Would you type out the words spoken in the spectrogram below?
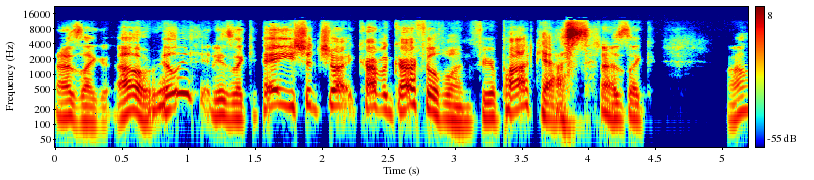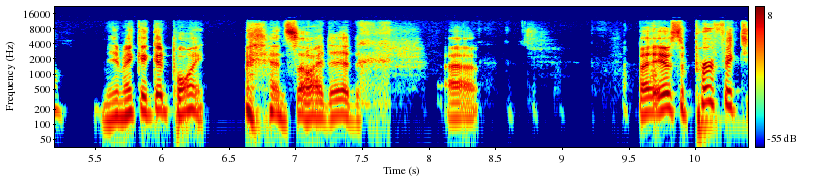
I was like, "Oh, really?" And he's like, "Hey, you should try carve a Garfield one for your podcast." And I was like, "Well, you make a good point." and so I did. Uh but it was a perfect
